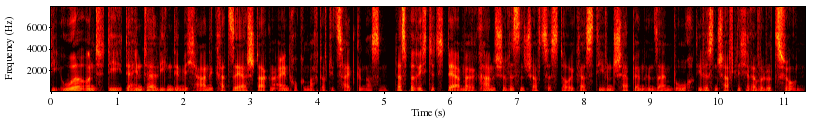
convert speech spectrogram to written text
Die Uhr und die dahinterliegende Mechanik hat sehr starken Eindruck gemacht auf die Zeitgenossen. Das berichtet der amerikanische Wissenschaftshistoriker Stephen Chapin in seinem Buch Die wissenschaftliche Revolution.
